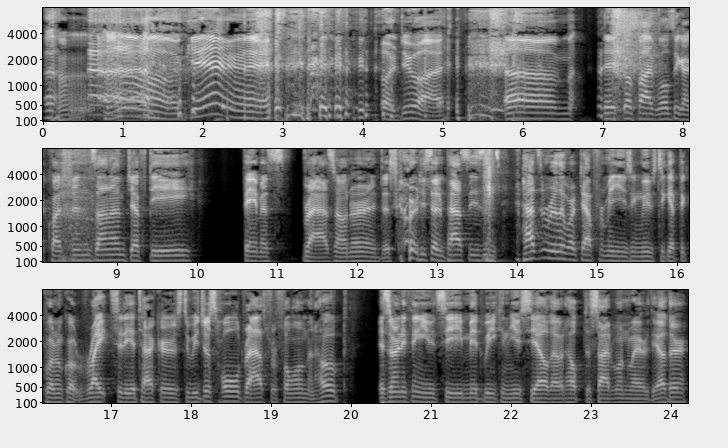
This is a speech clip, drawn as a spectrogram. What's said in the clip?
uh, oh, okay. or do I? Um, they scored five goals. We got questions on them. Jeff D, famous Raz owner in Discord, he said in past seasons hasn't really worked out for me using moves to get the quote unquote right city attackers. Do we just hold Raz for Fulham and hope? Is there anything you'd see midweek in UCL that would help decide one way or the other?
